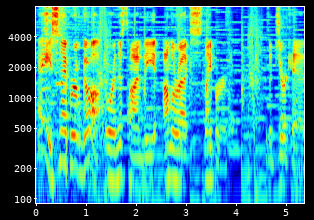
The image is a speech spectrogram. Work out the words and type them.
Hey, Sniper of Goth! Or in this time, the Amalaric Sniper. He's a jerkhead.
